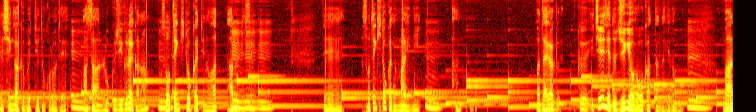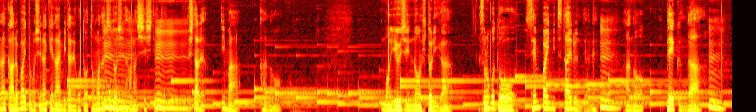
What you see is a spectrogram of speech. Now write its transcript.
で進学部っていうところで、うん。朝6時ぐらいかな、うん。蒼天祈祷会っていうのがああるんですよ、うんで蒼天祈祷会の前にうん。うんあの、まあ、大学1年生と授業が多かったんだけどもうん。まあなんかアルバイトもしなきゃないみたいなことを友達同士で話してて、うんうんうん。そしたら今あのもう友人の一人がそのことを先輩に伝えるんだよね。うん。あのペイ君がうん。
